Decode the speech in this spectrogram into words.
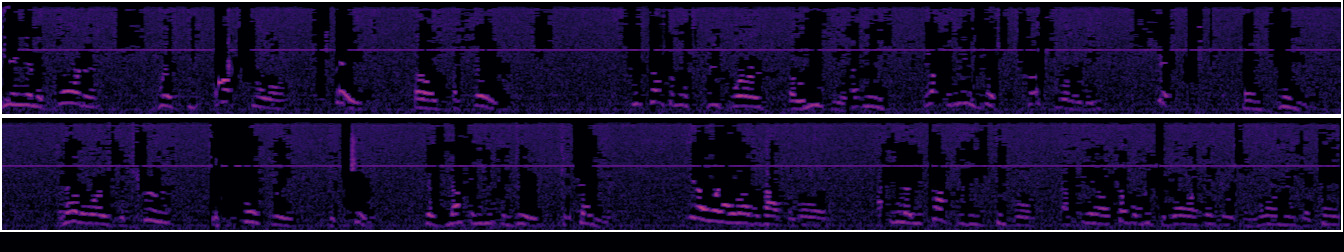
Being in accordance with the actual state of affairs. We come from this Greek word aletheia. That means, what it means just trustworthy, fixed, and genuine. In other words, the truth is simply the truth. There's nothing you can do to change it. You know what I love about the Lord? You know, you talk to these people. Uh, you know, a couple of weeks ago, I think there was some Mormons that came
